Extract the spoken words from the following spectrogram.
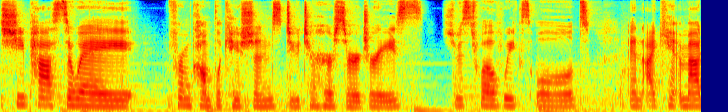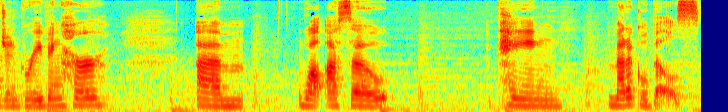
She passed away from complications due to her surgeries. She was 12 weeks old, and I can't imagine grieving her um, while also paying medical bills.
